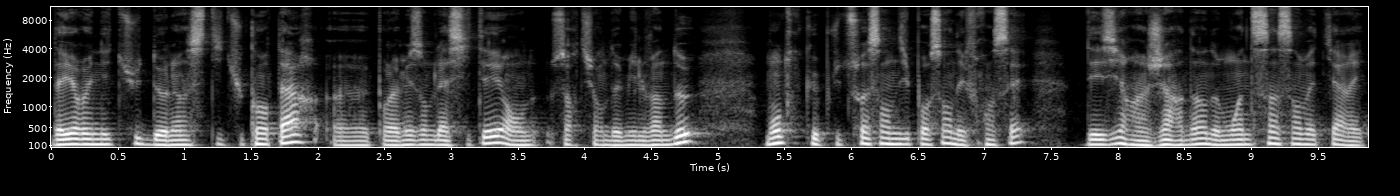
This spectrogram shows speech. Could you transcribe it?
D'ailleurs, une étude de l'Institut Cantar euh, pour la Maison de la Cité, en, sortie en 2022, montre que plus de 70% des Français désirent un jardin de moins de 500 mètres carrés.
